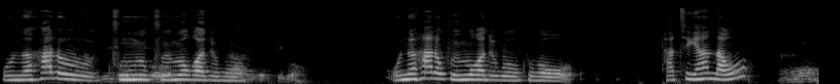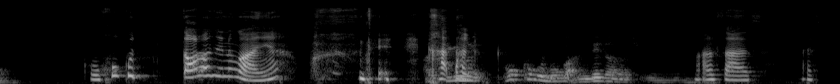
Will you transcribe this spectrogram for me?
오늘 하루 이거, 굶, 이거. 굶어가지고 야 이거 찍어. 오늘 하루 굶어가지고 그거 다치게 한다고? 어. 그거 호구 떨어지는 거 아니야? 네. 아니, 가다가- 지금 호크고 뭐가 안 되잖아 지금. 알았어 알았어 알았어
